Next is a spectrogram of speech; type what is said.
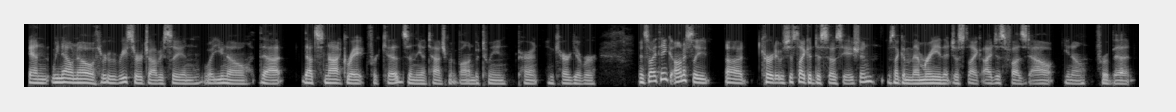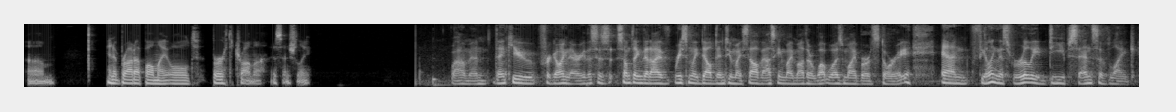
And we now know through research, obviously, and what you know, that that's not great for kids and the attachment bond between parent and caregiver. And so I think honestly, uh, Kurt, it was just like a dissociation. It was like a memory that just like I just fuzzed out, you know, for a bit. Um, and it brought up all my old birth trauma, essentially. Wow, man. Thank you for going there. This is something that I've recently delved into myself, asking my mother, what was my birth story? And feeling this really deep sense of like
